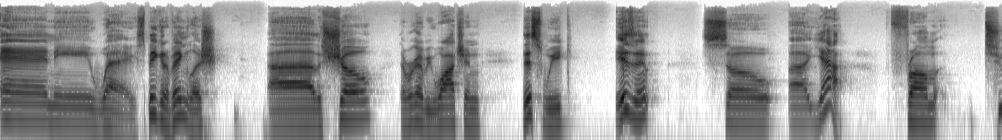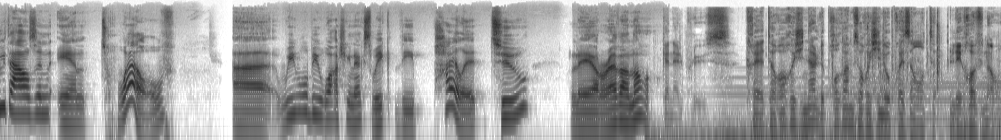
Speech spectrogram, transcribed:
Anyway, speaking of English, uh, the show that we're going to be watching this week isn't. So, uh, yeah, from 2012, uh, we will be watching next week the pilot to Les Revenants. Canal Plus, créateur original de programmes originaux présente Les Revenants.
